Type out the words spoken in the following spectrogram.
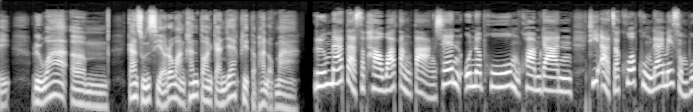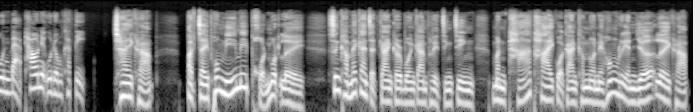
หรือว่าเอ่มการสูญเสียระหว่างขั้นตอนการแยกผลิตภัณฑ์ออกมา หรือแม้แต่สภาวะต่างๆ เช่น อุณหภูมิ ความดัน ที่อาจจะควบคุมได้ไม่สมบูรณ์แบบเท่าในอุดมคติ ใช่ครับ ปัจจัยพวกนี้มีผลหมดเลย ซึ่งทำให้การจัดการกระบวนการผลิตจริง ๆ มันท้าทายกว่าการคำนวณในห้องเรียนเยอะเลยครับ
